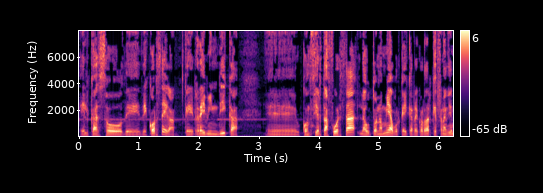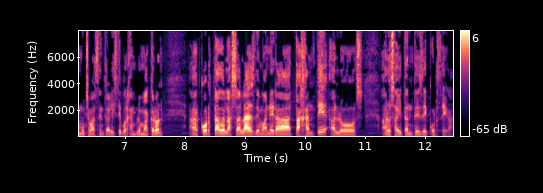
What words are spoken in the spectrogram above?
el caso de, de Córcega, que reivindica eh, con cierta fuerza la autonomía, porque hay que recordar que Francia es mucho más centralista y, por ejemplo, Macron ha cortado las alas de manera tajante a los, a los habitantes de Córcega.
